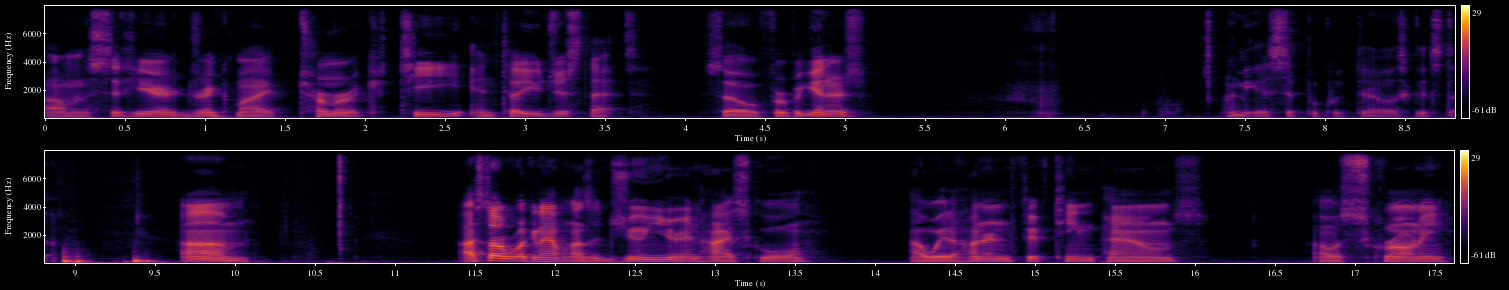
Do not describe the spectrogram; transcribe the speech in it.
I'm going to sit here, drink my turmeric tea, and tell you just that. So, for beginners, let me get a sip real quick there. That's good stuff. Um, I started working out when I was a junior in high school. I weighed 115 pounds. I was scrawny.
